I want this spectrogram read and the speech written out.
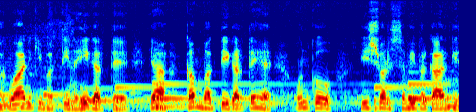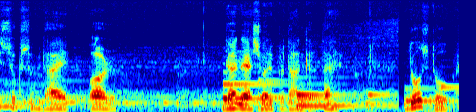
भगवान की भक्ति नहीं करते या कम भक्ति करते हैं, उनको ईश्वर सभी प्रकार की सुख सुविधाएँ और धन ऐश्वर्य प्रदान करता है। दोस्तों,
